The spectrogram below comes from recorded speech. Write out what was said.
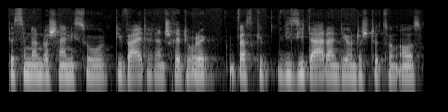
Das sind dann wahrscheinlich so die weiteren Schritte. Oder was gibt, wie sieht da dann die Unterstützung aus?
